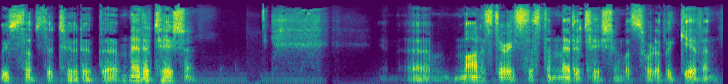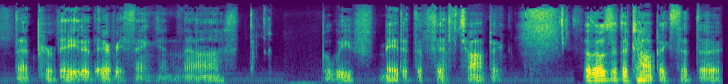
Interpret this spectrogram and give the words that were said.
we've substituted the meditation. In monastery system, meditation was sort of a given that pervaded everything, and uh, but we've made it the fifth topic. So those are the topics that the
